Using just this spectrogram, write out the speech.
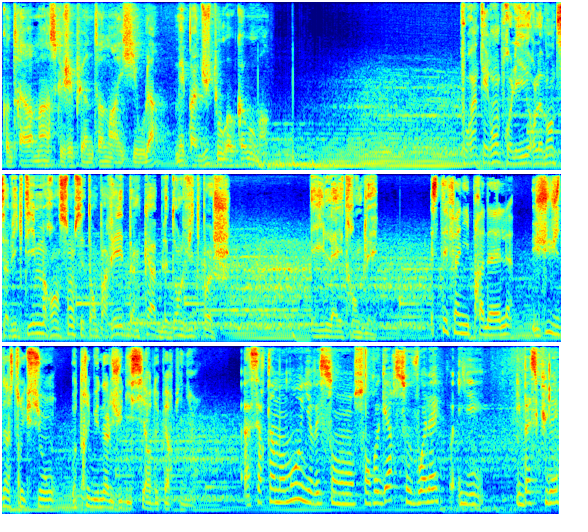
contrairement à ce que j'ai pu entendre ici ou là, mais pas du tout, à aucun moment. Pour interrompre les hurlements de sa victime, Rançon s'est emparé d'un câble dans le vide-poche et il l'a étranglé. Stéphanie Pradel, juge d'instruction au tribunal judiciaire de Perpignan à certains moments, il y avait son, regard se voilait, il, basculait.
